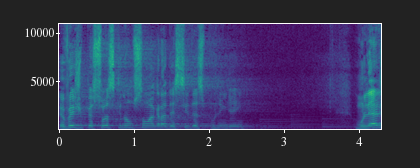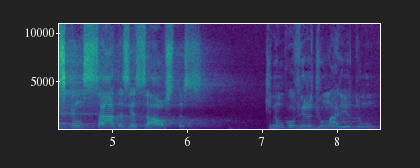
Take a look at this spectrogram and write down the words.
Eu vejo pessoas que não são agradecidas por ninguém. Mulheres cansadas, exaustas, que nunca ouviram de um marido um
